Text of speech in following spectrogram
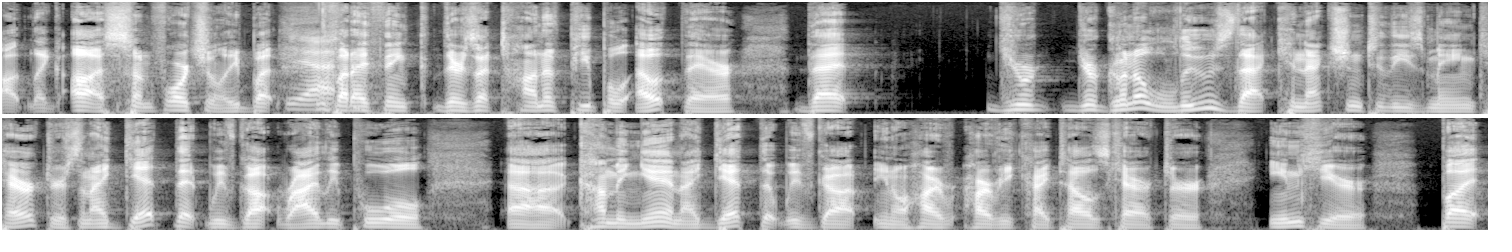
uh, like us, unfortunately. But Yeah. but I think there's a ton of people out there that you're you're gonna lose that connection to these main characters. And I get that we've got Riley Poole uh, coming in. I get that we've got you know Har- Harvey Keitel's character in here, but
